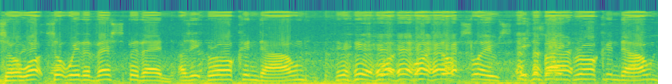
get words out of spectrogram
So what's up with the Vespa then? Has it broken down? what, what's up, Sluice? Is the bike broken down?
